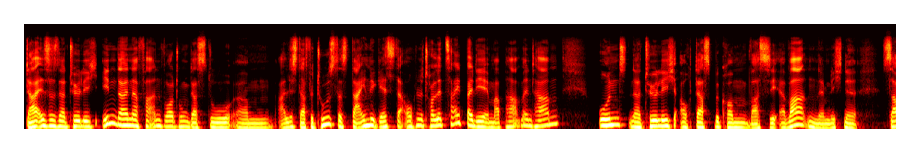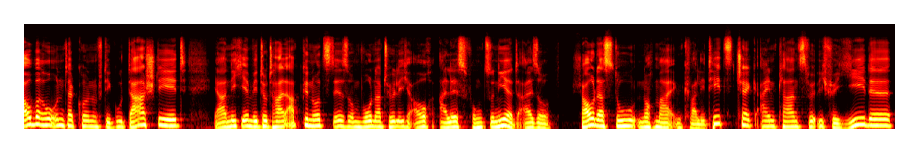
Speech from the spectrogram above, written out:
da ist es natürlich in deiner Verantwortung, dass du ähm, alles dafür tust, dass deine Gäste auch eine tolle Zeit bei dir im Apartment haben und natürlich auch das bekommen, was sie erwarten, nämlich eine saubere Unterkunft, die gut dasteht, ja, nicht irgendwie total abgenutzt ist und wo natürlich auch alles funktioniert. Also schau, dass du nochmal einen Qualitätscheck einplanst, wirklich für jede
